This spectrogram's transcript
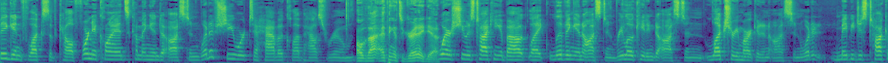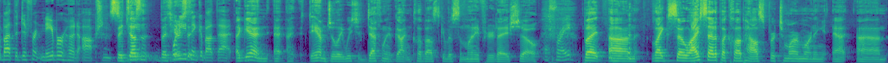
big influx of California clients coming into Austin. What if she were to have a clubhouse room Oh, that I think it's a great idea. where she was talking about like living in Austin, relocating to Austin, luxury market in Austin? What are, maybe just talk about the different neighborhood options. It Do doesn't- but what do you the- think about that? Again, uh, uh, damn, Julie, we should definitely have gotten Clubhouse to give us some money for today's show. That's right. But um, like, so I set up a Clubhouse for tomorrow morning at um,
